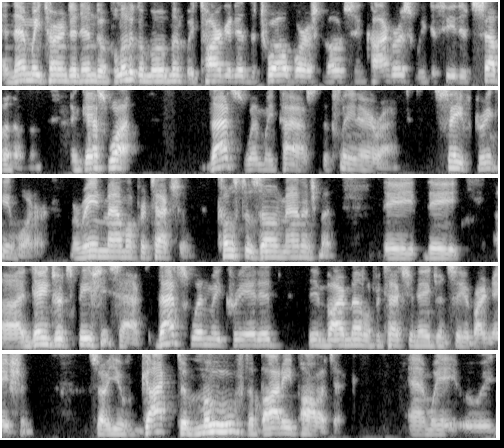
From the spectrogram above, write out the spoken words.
And then we turned it into a political movement. We targeted the 12 worst votes in Congress. We defeated seven of them. And guess what? That's when we passed the Clean Air Act, safe drinking water, marine mammal protection, coastal zone management, the, the uh, Endangered Species Act. That's when we created the Environmental Protection Agency of our nation. So you've got to move the body politic. And we, we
